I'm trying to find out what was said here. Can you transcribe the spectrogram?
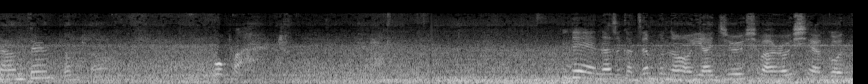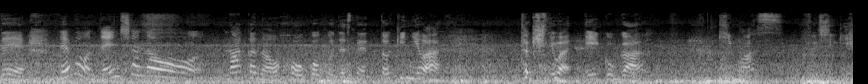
タンタンタンタンオパでなぜか全部の矢印はロシア語ででも電車の中の報告ですね。時には時には英語が来ます。不思議。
